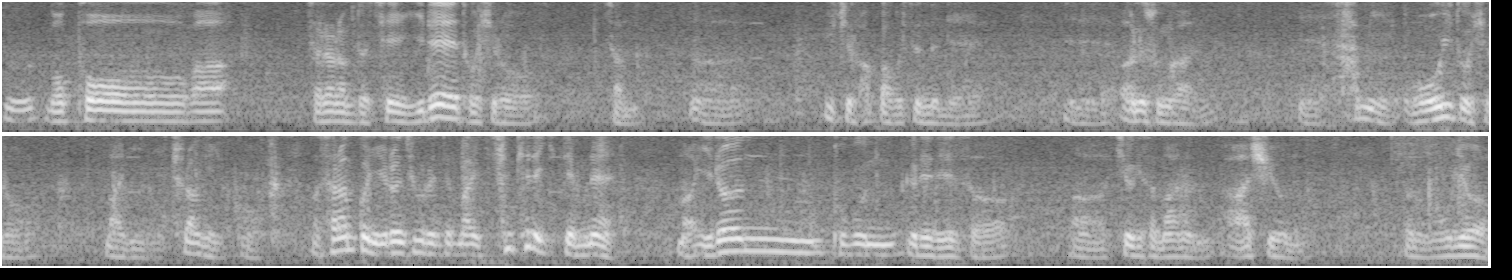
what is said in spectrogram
그 목포가 전라남도 제1의 도시로 참 어, 위치를 확보하고 있었는데 예, 어느 순간 예, 3위, 5위 도시로 많이 추락해 있고 뭐 사람권이 이런 식으로 이제 많이 침체되기 때문에 뭐 이런 부분들에 대해서 어, 지역에서 많은 아쉬움 또는 우려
